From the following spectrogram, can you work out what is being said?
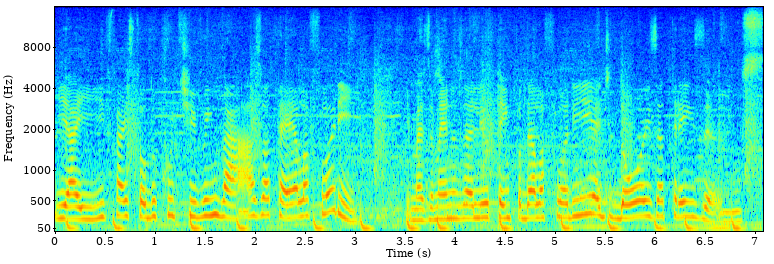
e aí faz todo o cultivo em vaso até ela florir. E mais ou menos ali o tempo dela florir é de dois a três anos.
